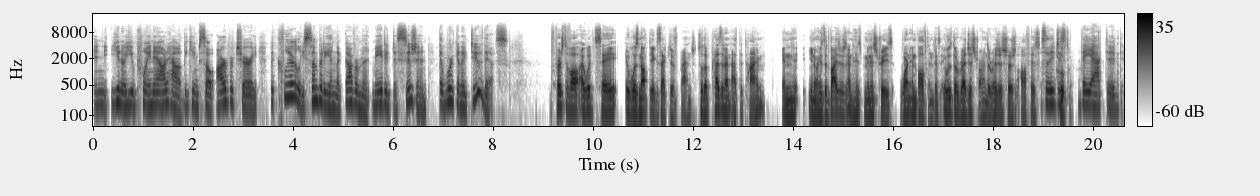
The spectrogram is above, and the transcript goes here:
and you know you point out how it became so arbitrary but clearly somebody in the government made a decision that we're going to do this. First of all i would say it was not the executive branch. So the president at the time and you know his advisors and his ministries weren't involved in this. It was the registrar and the registrar's office so they just who, they acted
